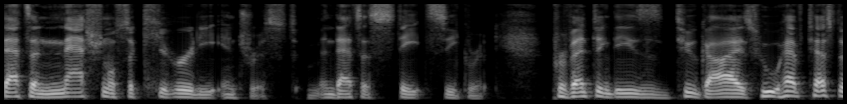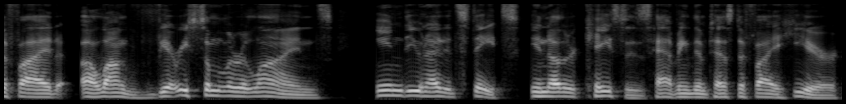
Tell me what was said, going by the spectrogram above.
That's a national security interest and that's a state secret. Preventing these two guys who have testified along very similar lines in the United States in other cases, having them testify here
